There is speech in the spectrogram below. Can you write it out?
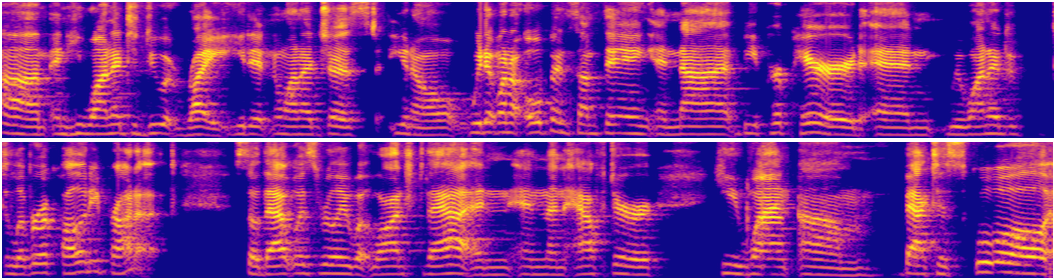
Um, and he wanted to do it right. He didn't want to just you know we didn't want to open something and not be prepared. And we wanted to deliver a quality product So that was really what launched that. And and then after he went um, back to school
